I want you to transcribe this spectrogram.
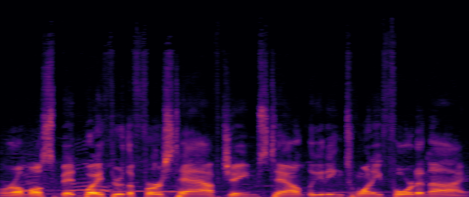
We're almost midway through the first half. Jamestown leading 24 to 9.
